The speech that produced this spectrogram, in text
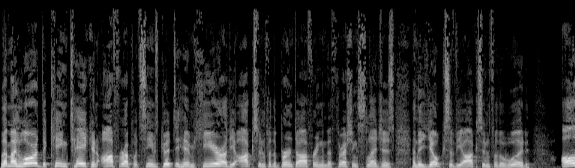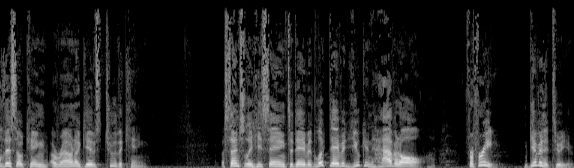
let my lord the king take and offer up what seems good to him. Here are the oxen for the burnt offering, and the threshing sledges, and the yokes of the oxen for the wood. All this, O king, Araunah gives to the king. Essentially, he's saying to David, Look, David, you can have it all for free. I'm giving it to you.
